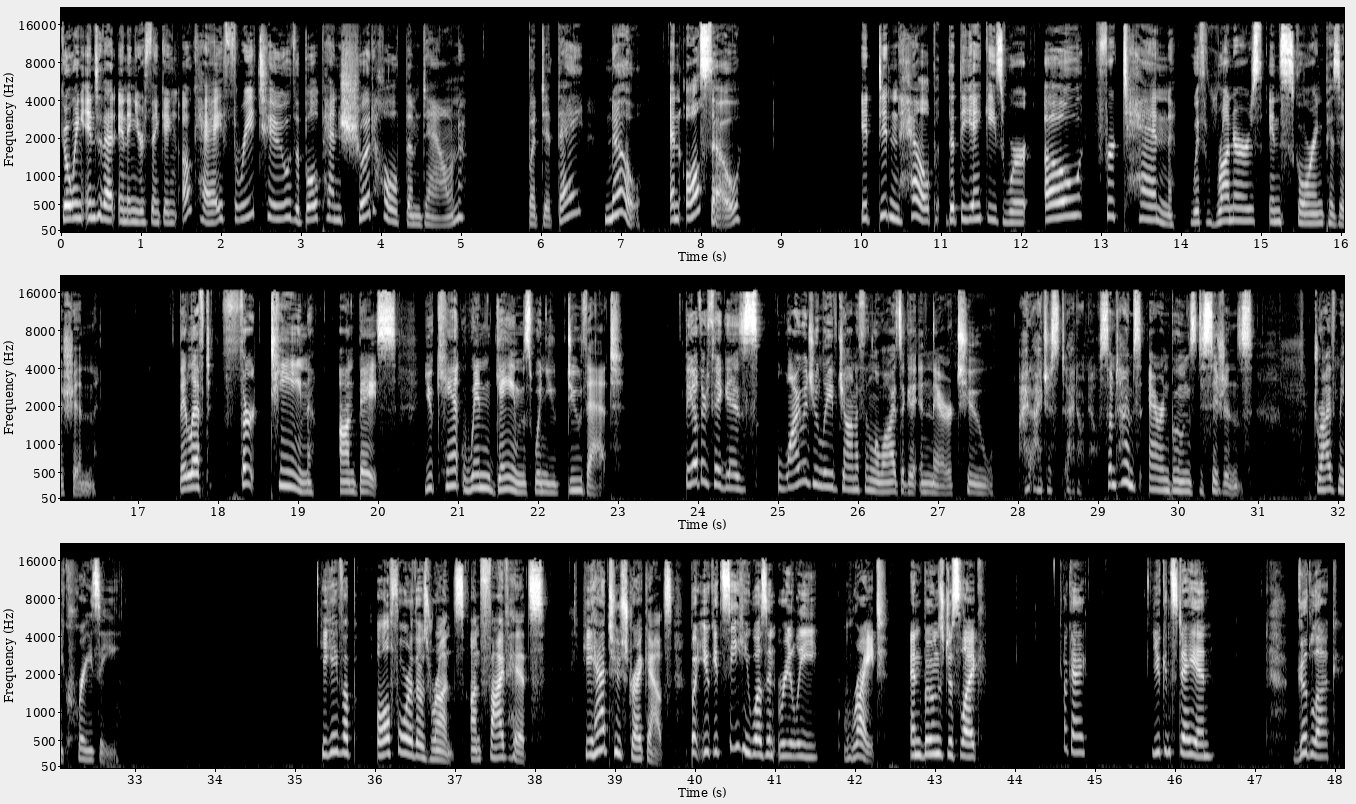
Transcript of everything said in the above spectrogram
Going into that inning, you're thinking, okay, 3 2, the bullpen should hold them down. But did they? No. And also, it didn't help that the Yankees were 0 for 10 with runners in scoring position. They left 13 on base. You can't win games when you do that. The other thing is, why would you leave Jonathan Loaisiga in there to. I, I just, I don't know. Sometimes Aaron Boone's decisions drive me crazy. He gave up all four of those runs on five hits. He had two strikeouts, but you could see he wasn't really right and Boone's just like, okay, you can stay in. Good luck.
